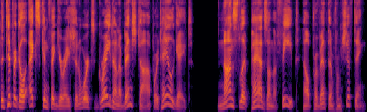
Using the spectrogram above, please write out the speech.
The typical X configuration works great on a benchtop or tailgate. Non-slip pads on the feet help prevent them from shifting.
